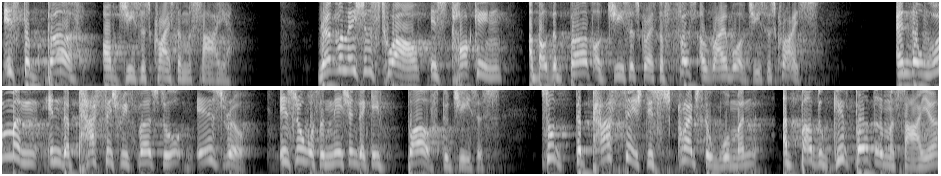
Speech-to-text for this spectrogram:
is the birth of Jesus Christ, the Messiah. Revelations 12 is talking about the birth of Jesus Christ, the first arrival of Jesus Christ. And the woman in the passage refers to Israel. Israel was a nation that gave birth to Jesus. So the passage describes the woman about to give birth to the Messiah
